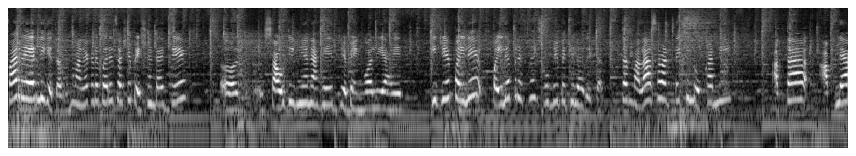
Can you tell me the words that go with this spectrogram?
फार रेअरली घेतात. म्हणजे माझ्याकडे बरेच असे पेशंट आहेत जे साऊथ इंडियन आहेत जे बेंगॉली आहेत की जे पहिले पहिले प्रेफरन्स होमिओपॅथीला देतात. तर मला असं वाटतं की लोकांनी आता आपल्या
